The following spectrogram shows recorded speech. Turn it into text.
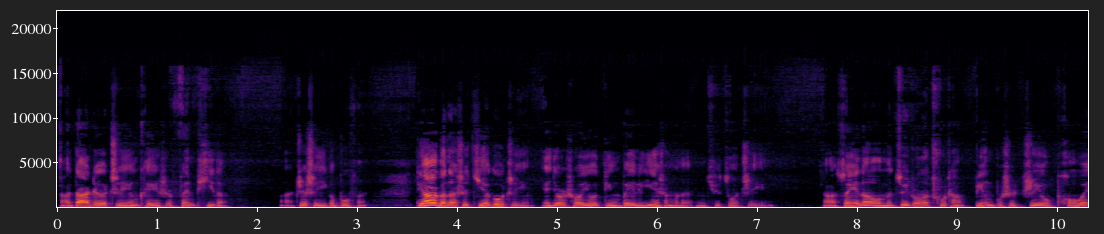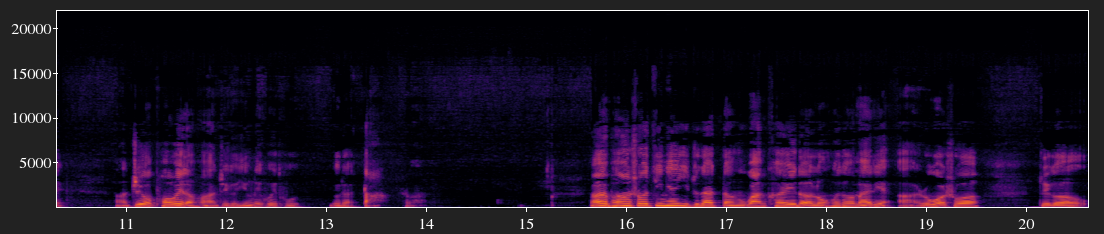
啊。当然这个止盈可以是分批的啊，这是一个部分。第二个呢是结构止盈，也就是说有顶背离什么的，你去做止盈。啊，所以呢，我们最终的出场并不是只有破位，啊，只有破位的话，这个盈利回吐有点大，是吧？然后有朋友说，今天一直在等万科 A 的龙回头买点啊，如果说这个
